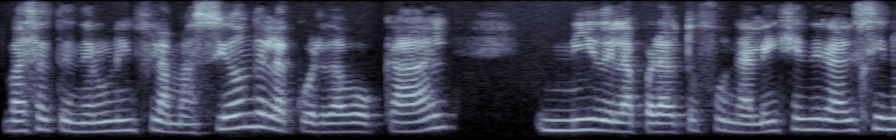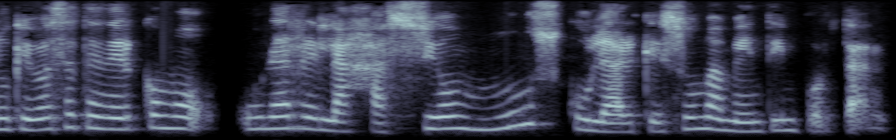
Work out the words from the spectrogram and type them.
vas a tener una inflamación de la cuerda vocal ni del aparato fonal en general, sino que vas a tener como una relajación muscular que es sumamente importante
